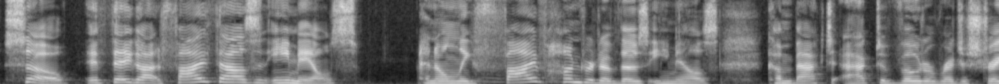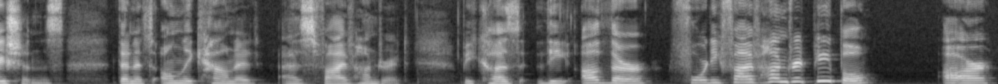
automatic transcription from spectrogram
So if they got 5,000 emails and only 500 of those emails come back to active voter registrations, then it's only counted as 500 because the other 4,500 people are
